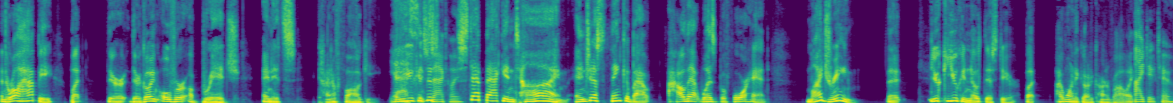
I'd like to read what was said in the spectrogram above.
and they're all happy, but they're they're going over a bridge, and it's kind of foggy. and Yes, you can exactly. just step back in time and just think about how that was beforehand. My dream that you you can note this, dear, but I want to go to Carnivale I do too.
